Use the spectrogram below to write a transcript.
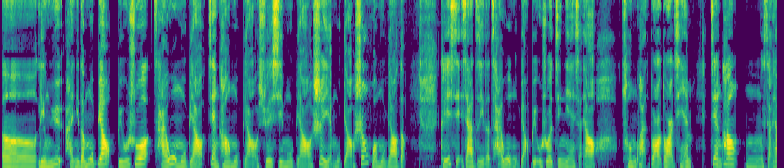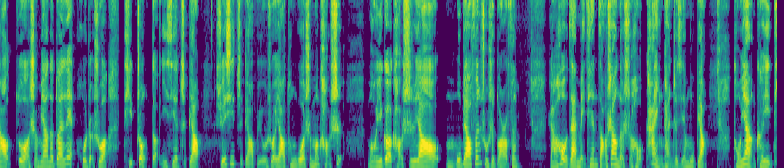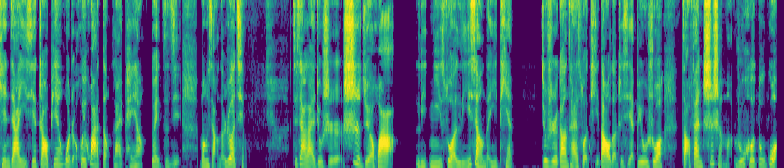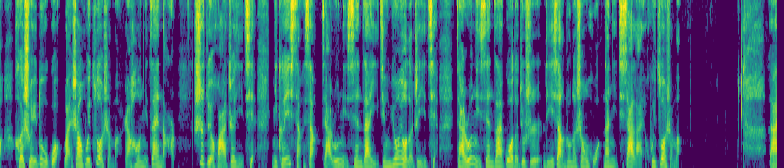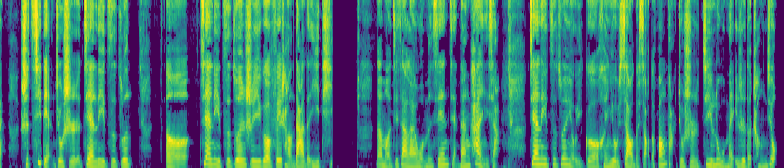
嗯，领域还有你的目标，比如说财务目标、健康目标、学习目标、事业目标、生活目标等，可以写一下自己的财务目标，比如说今年想要存款多少多少钱，健康，嗯，想要做什么样的锻炼，或者说体重的一些指标。学习指标，比如说要通过什么考试，某一个考试要嗯目标分数是多少分，然后在每天早上的时候看一看这些目标。同样可以添加一些照片或者绘画等来培养对自己梦想的热情。接下来就是视觉化理你所理想的一天。就是刚才所提到的这些，比如说早饭吃什么，如何度过，和谁度过，晚上会做什么，然后你在哪儿，视觉化这一切，你可以想象，假如你现在已经拥有了这一切，假如你现在过的就是理想中的生活，那你接下来会做什么？来，十七点就是建立自尊，呃，建立自尊是一个非常大的议题。那么接下来我们先简单看一下，建立自尊有一个很有效的小的方法，就是记录每日的成就。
